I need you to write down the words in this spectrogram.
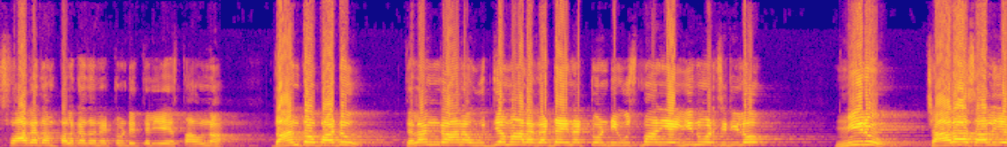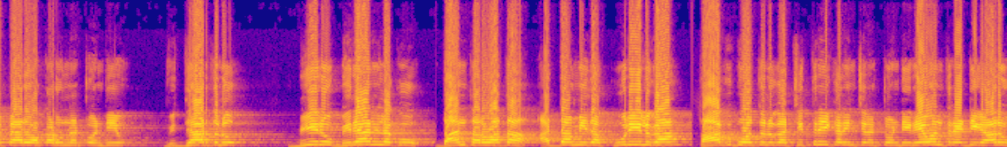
స్వాగతం పలకదనేటువంటి తెలియజేస్తా ఉన్నా. దాంతోపాటు తెలంగాణ ఉద్యమాల గడ్డ అయినటువంటి ఉస్మానియా యూనివర్సిటీలో మీరు చాలాసార్లు చెప్పారు అక్కడ ఉన్నటువంటి విద్యార్థులు బీరు బిర్యానీలకు దాని తర్వాత అడ్డ మీద కూలీలుగా తాగుబోతులుగా చిత్రీకరించినటువంటి రేవంత్ రెడ్డి గారు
